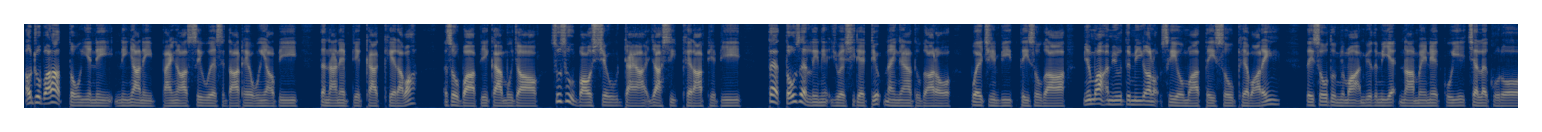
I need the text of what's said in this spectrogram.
အော်တိုဘာလ3ရက်နေ့ညနေဘိုင်းကစေဝဲစစ်သားထဲဝင်ရောက်ပြီးတနင်္လာနေ့ပြစ်ခတ်ခဲ့တာပါအဆိုပါပြစ်ခတ်မှုကြောင့်စုစုပေါင်း၈ဦးတရားရရှိခဲ့တာဖြစ်ပြီးသက်34နှစ်အရွယ်ရှိတဲ့တရုတ်နိုင်ငံသူကတော့ပွဲချင်းပြီးတိတ်ဆိုးကမြန်မာအမျိုးသမီးကတော့ဆေးရုံမှာတိတ်ဆိုးခဲ့ပါတယ်တိတ်ဆိုးသူမြန်မာအမျိုးသမီးရဲ့နာမည်နဲ့ကိုရေးချက်လက်ကိုတော့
